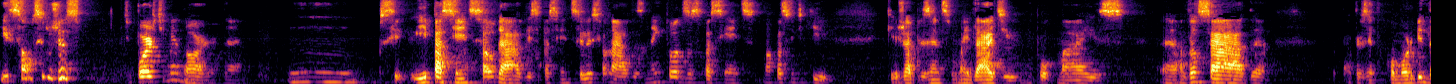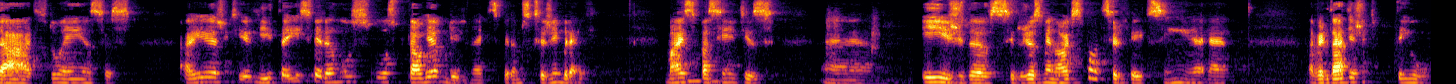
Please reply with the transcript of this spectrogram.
E são cirurgias de porte menor, né? Hum, e pacientes saudáveis, pacientes selecionadas. Nem todas as pacientes. Uma paciente que, que já apresenta uma idade um pouco mais é, avançada, apresenta comorbidades, doenças, aí a gente evita e esperamos o hospital reabrir, né? Esperamos que seja em breve. Mas uhum. pacientes é, rígidas, cirurgias menores, pode ser feito sim. É, é, na verdade, a gente tem o,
